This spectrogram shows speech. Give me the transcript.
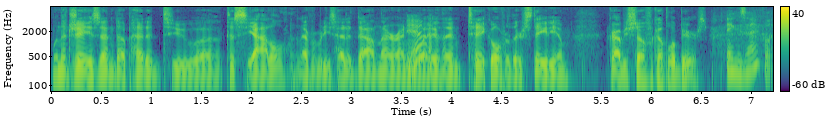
when the Jays end up headed to uh, to Seattle and everybody's headed down there anyway, Yeah. then take over their stadium. grab yourself a couple of beers. Exactly.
